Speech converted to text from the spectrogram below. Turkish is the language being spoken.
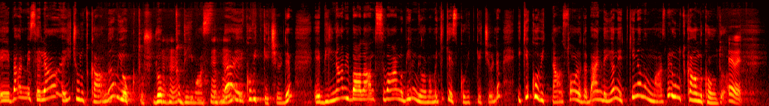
e, ben mesela e, hiç unutkanlığım yoktur. Yoktu diyeyim aslında. E, Covid geçirdim. E, Bilinen bir bağlantısı var mı bilmiyorum ama iki kez Covid geçirdim. İki Covid'den sonra da bende yan etki inanılmaz bir unutkanlık oldu. Evet.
